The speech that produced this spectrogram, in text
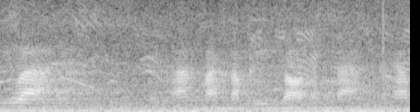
ที่ว่าทางพักตำรีต่อต่างๆนะครับ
